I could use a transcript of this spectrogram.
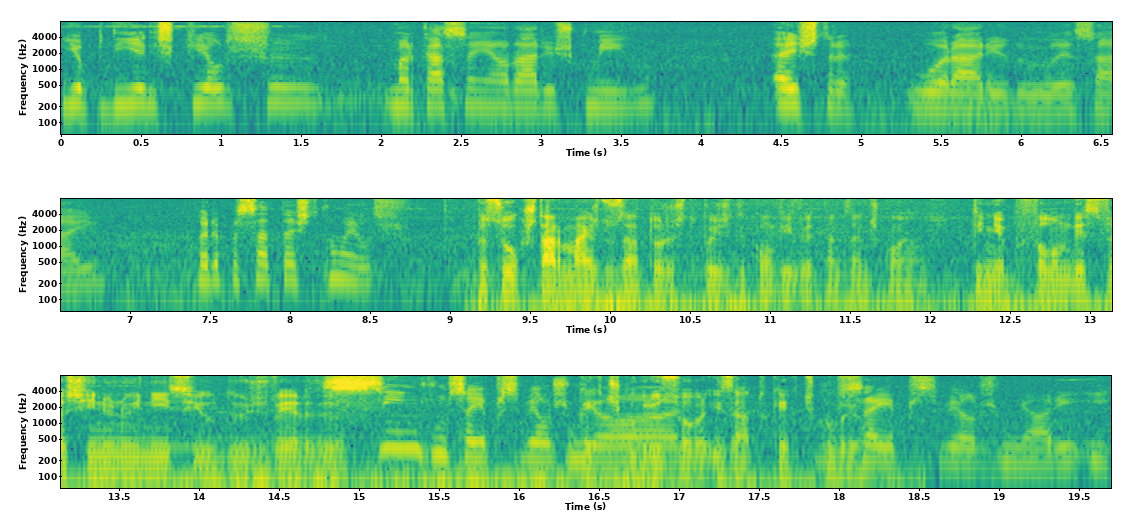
e eu pedia-lhes que eles eh, marcassem horários comigo, extra o horário do ensaio, para passar texto com eles. Passou a gostar mais dos atores depois de conviver tantos anos com eles? Tinha, falou-me desse fascínio no início, de os ver de... Sim, comecei a percebê-los melhor. O que é que descobriu sobre... Exato, o que é que descobriu? Comecei a percebê-los melhor e, e,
